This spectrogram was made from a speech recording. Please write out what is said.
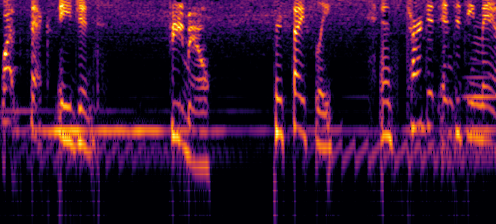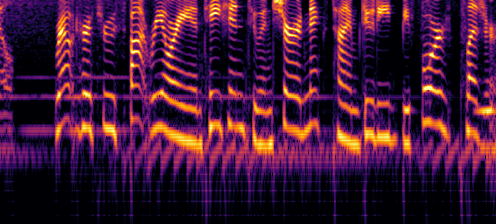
What sex agent? Female. Precisely. And target entity male. Route her through spot reorientation to ensure next time duty before pleasure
